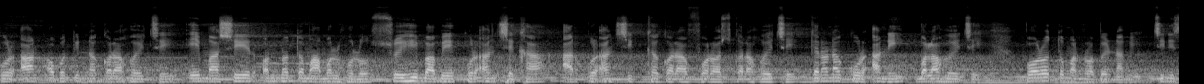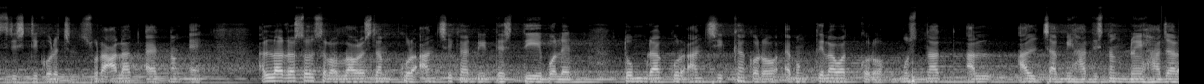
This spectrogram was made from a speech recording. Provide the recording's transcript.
কোরআন অবতীর্ণ করা হয়েছে। এই মাসের অন্যতম আমল হলো সহিভাবে কোরআন শেখা আর কোরআন শিক্ষা করা, ফরজ করা হয়েছে। কেননা কোরআনে বলা হয়েছে পড়ো তোমার রবের নামে যিনি সৃষ্টি করেছেন। সুরা আলাক আয়াত নং এক। আল্লাহ রসুল সাল্লাহ ইসলাম কোরআন শেখার নির্দেশ দিয়ে বলেন, তোমরা কোরআন শিক্ষা করো এবং তেলাওয়াত করো। মুসনাদ আল আল জামি হাদিস নং নয় হাজার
